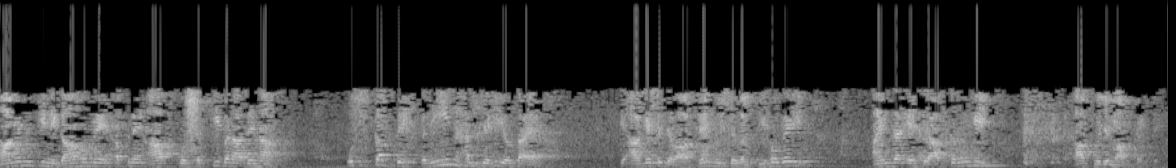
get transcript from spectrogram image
خامن کی نگاہوں میں اپنے آپ کو شکی بنا دینا، اس کا بہترین حل یہی ہوتا ہے کہ آگے سے جواب دیں، مجھ سے غلطی ہو گئی، آئندہ احتیاط کروں گی، آپ مجھے معاف کر دیں۔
